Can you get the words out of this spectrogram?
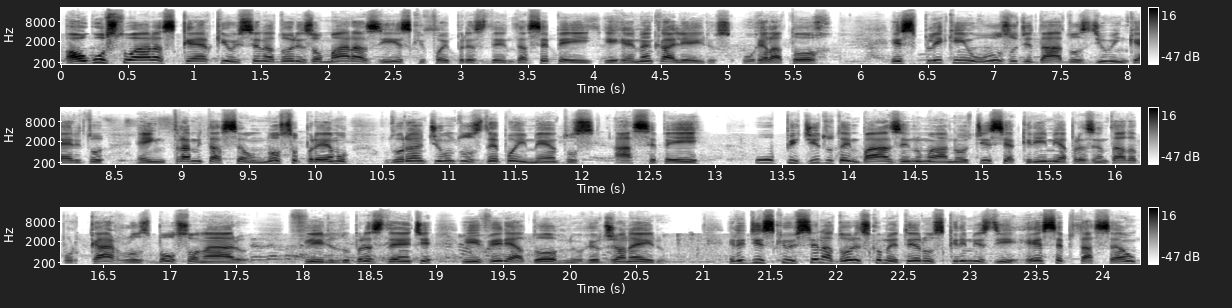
Augusto Aras quer que os senadores Omar Aziz, que foi presidente da CPI, e Renan Calheiros, o relator, expliquem o uso de dados de um inquérito em tramitação no Supremo durante um dos depoimentos à CPI. O pedido tem base numa notícia-crime apresentada por Carlos Bolsonaro, filho do presidente e vereador no Rio de Janeiro. Ele diz que os senadores cometeram os crimes de receptação,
